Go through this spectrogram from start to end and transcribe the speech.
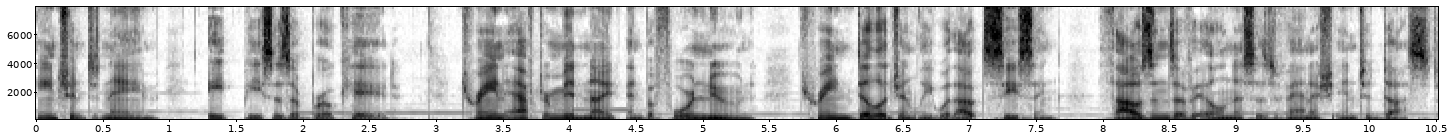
Ancient name, eight pieces of brocade. Train after midnight and before noon. Train diligently without ceasing. Thousands of illnesses vanish into dust.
